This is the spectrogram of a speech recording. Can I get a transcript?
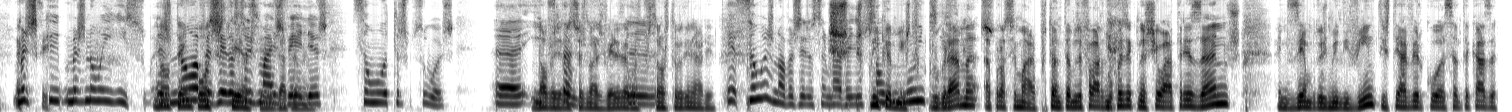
mas, que, mas não é isso. As não novas gerações mais exatamente. velhas são outras pessoas. Uh, e, novas portanto, gerações mais velhas é uma expressão uh, extraordinária. É, são as novas gerações mais velhas. Explica-me isto, programa diferentes. Aproximar. Portanto, estamos a falar de uma coisa que nasceu há três anos, em dezembro de 2020. Isto tem a ver com a Santa Casa.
